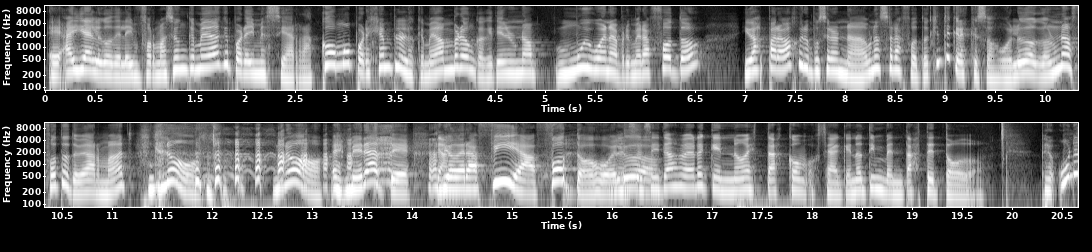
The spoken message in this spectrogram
Eh, hay algo de la información que me da que por ahí me cierra. Como, por ejemplo, los que me dan bronca, que tienen una muy buena primera foto, y vas para abajo y no pusieron nada, una sola foto. ¿Quién te crees que sos, boludo? ¿Que con una foto te voy a dar match? No, no, esmerate. Biografía, fotos, boludo. Necesitas ver que no estás como, o sea, que no te inventaste todo. Pero una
